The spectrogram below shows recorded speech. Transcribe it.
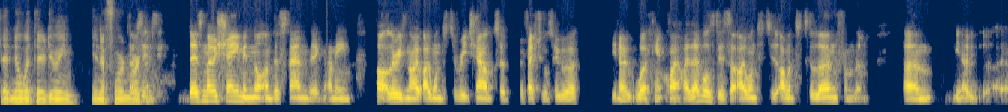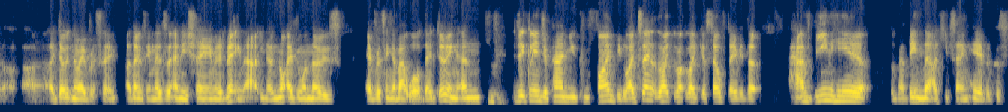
that know what they're doing in a foreign market there's no shame in not understanding i mean part of the reason I, I, wanted to reach out to professionals who are you know working at quite high levels is that i wanted to i wanted to learn from them um, you know I don't know everything. I don't think there's any shame in admitting that. You know, not everyone knows everything about what they're doing, and mm. particularly in Japan, you can find people. I'd say like like yourself, David, that have been here. Have been there. I keep saying here because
